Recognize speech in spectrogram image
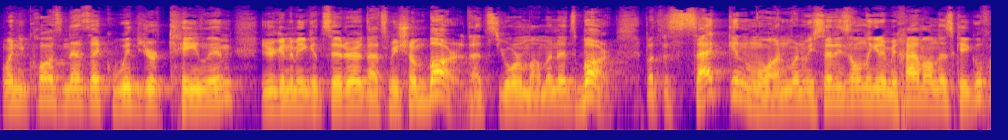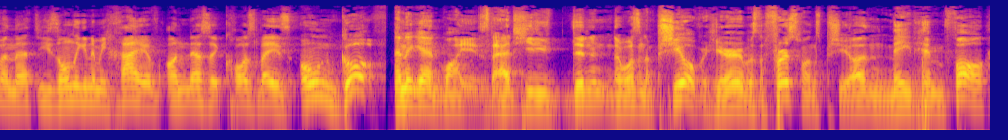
When you cause nezik with your kalim, you're going to be considered that's mishum bar. That's your mammon, it's bar. But the second one, when we said he's only going to be chayiv on this goof, and that he's only going to be chayiv on nezik caused by his own goof. And again, why is that? He didn't. There wasn't a pshia over here. It was the first one's pshia and made him fall.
